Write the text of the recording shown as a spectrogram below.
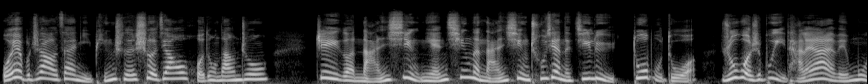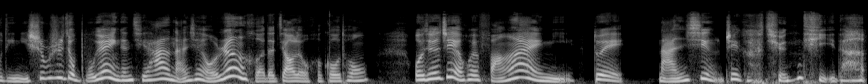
我也不知道在你平时的社交活动当中，这个男性年轻的男性出现的几率多不多？如果是不以谈恋爱为目的，你是不是就不愿意跟其他的男性有任何的交流和沟通？我觉得这也会妨碍你对男性这个群体的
